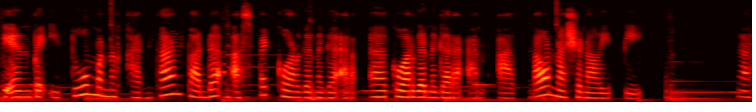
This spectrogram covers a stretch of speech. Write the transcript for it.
GNP itu menekankan pada aspek kewarganegaraan, uh, atau nationality. Nah,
